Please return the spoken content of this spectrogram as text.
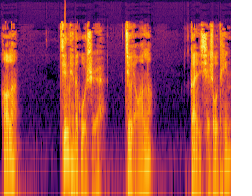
好了，今天的故事就讲完了，感谢收听。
